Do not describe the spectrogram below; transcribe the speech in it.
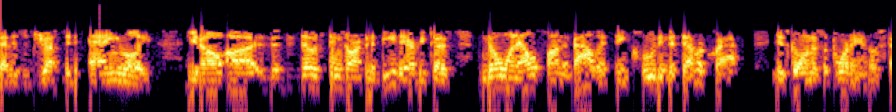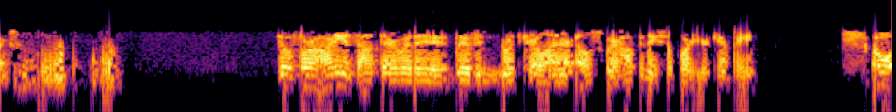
that is adjusted annually. You know, uh, th- those things aren't going to be there because no one else on the ballot, including the Democrat, is going to support any of those things. So, for our audience out there, whether they live in North Carolina or elsewhere, how can they support your campaign? Oh,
